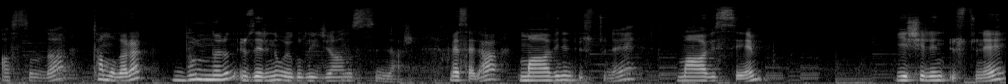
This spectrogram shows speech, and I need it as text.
aslında tam olarak bunların üzerine uygulayacağınız simler. Mesela mavinin üstüne mavi sim, yeşilin üstüne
